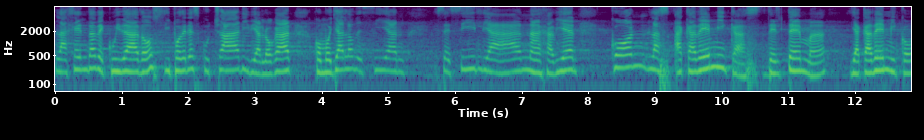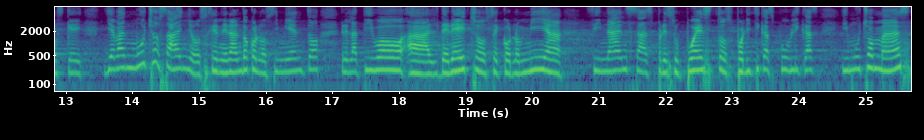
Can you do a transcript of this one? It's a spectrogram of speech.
la agenda de cuidados y poder escuchar y dialogar, como ya lo decían Cecilia, Ana, Javier, con las académicas del tema, y académicos que llevan muchos años generando conocimiento relativo al derechos, economía, finanzas, presupuestos, políticas públicas y mucho más,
